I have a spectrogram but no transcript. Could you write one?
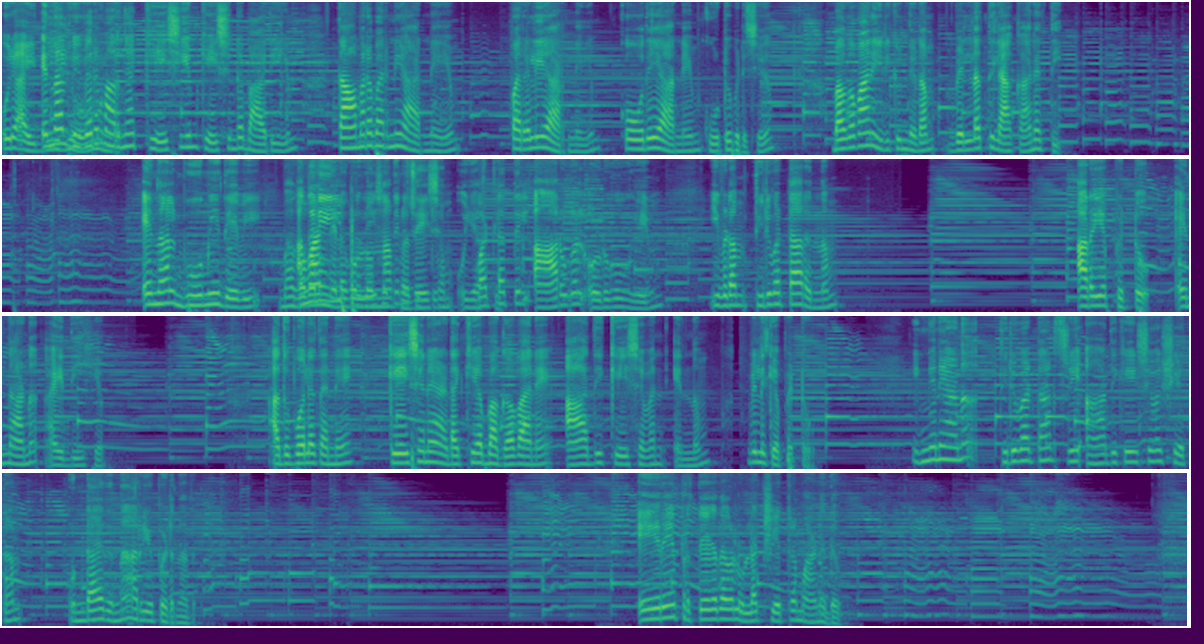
ഒരു ഐതിഹ്യം എന്നാൽ വിവരമറിഞ്ഞ കേശിയും കേശിന്റെ ഭാര്യയും താമരഭരണിയാറിനെയും പരളിയാറിനെയും കോതയാറിനെയും കൂട്ടുപിടിച്ച് ഭഗവാൻ ഇരിക്കുന്നിടം വെള്ളത്തിലാക്കാനെത്തി. എന്നാൽ ഭൂമിദേവി ഭഗവാൻ നിലകൊള്ളുന്ന പ്രദേശം വട്ടത്തിൽ ആറുകൾ ഒഴുകുകയും ഇവിടം തിരുവട്ടാർ എന്നും അറിയപ്പെട്ടു എന്നാണ് ഐതിഹ്യം. അതുപോലെ തന്നെ കേശനെ അടക്കിയ ഭഗവാനെ ആദികേശവൻ എന്നും വിളിക്കപ്പെട്ടു. ഇങ്ങനെയാണ് തിരുവട്ടാർ ശ്രീ ആദികേശവ ക്ഷേത്രം ഉണ്ടായതെന്ന് അറിയപ്പെടുന്നത്. ഏറെ പ്രത്യേകതകളുള്ള ക്ഷേത്രമാണിത്.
